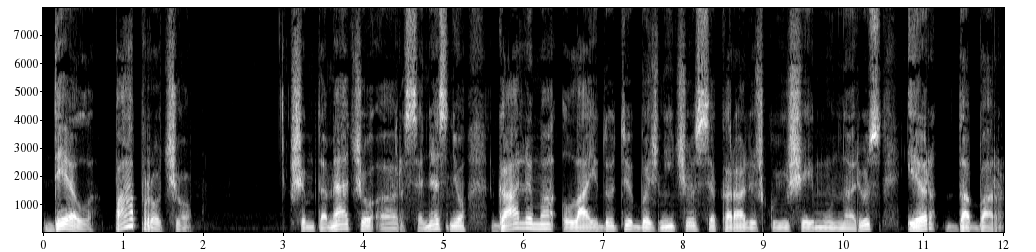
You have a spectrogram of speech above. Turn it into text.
Dėl papročio šimtamečio ar senesnio galima laidoti bažnyčiose karališkųjų šeimų narius ir dabar.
